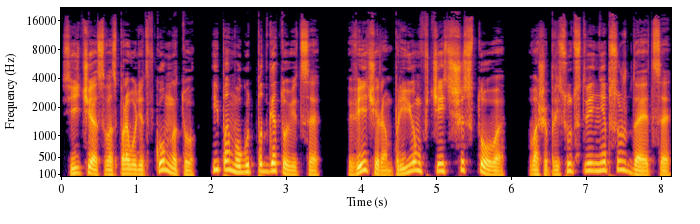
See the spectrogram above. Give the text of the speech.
«Сейчас вас проводят в комнату и помогут подготовиться. Вечером прием в честь шестого. Ваше присутствие не обсуждается».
